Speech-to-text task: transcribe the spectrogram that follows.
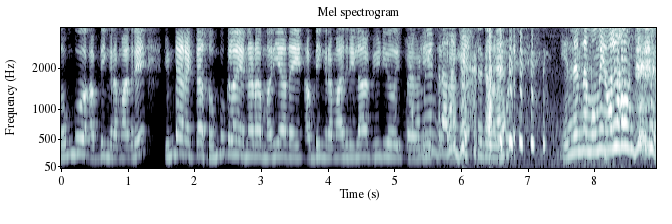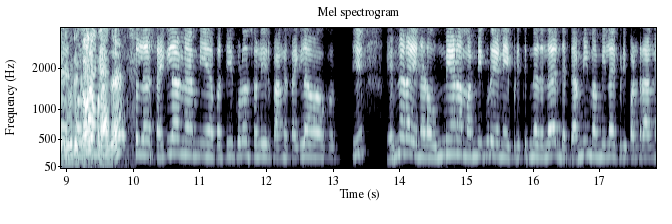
சொம்பு அப்படிங்கிற மாதிரி இன்டைரக்டா சொம்புக்கெல்லாம் என்னடா மரியாதை அப்படிங்கிற மாதிரிலாம் வீடியோ இப்போ நல்லா வெளியிட்டு பேசிட்டு இருக்காங்க. எந்தெந்த மூமியெல்லாம் வந்து சகிலா மேமிய பத்தி கூட சொல்லியிருப்பாங்க. சகிலாவை பத்தி என்னடா என்னோட உண்மையான மம்மி கூட என்னை இப்படி தின்னதில்ல இந்த டம்மி மம்மி எல்லாம் இப்படி பண்றாங்க?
